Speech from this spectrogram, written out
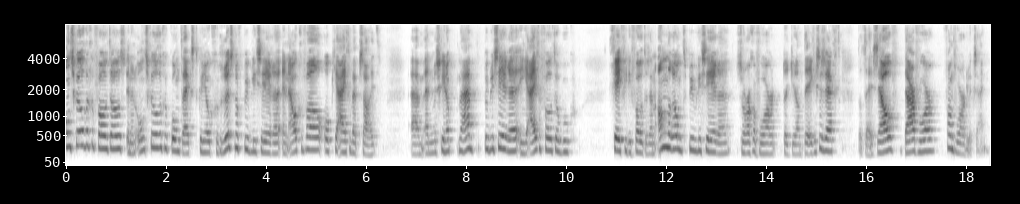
Onschuldige foto's in een onschuldige context kun je ook gerust nog publiceren, in elk geval op je eigen website. Ehm, en misschien ook publiceren in je eigen fotoboek. Geef je die foto's aan anderen om te publiceren. Zorg ervoor dat je dan tegen ze zegt dat zij zelf daarvoor verantwoordelijk zijn.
